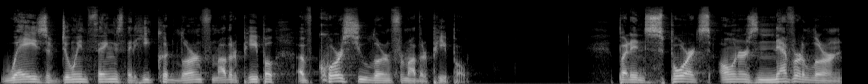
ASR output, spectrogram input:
ways of doing things that he could learn from other people? Of course, you learn from other people. But in sports, owners never learn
